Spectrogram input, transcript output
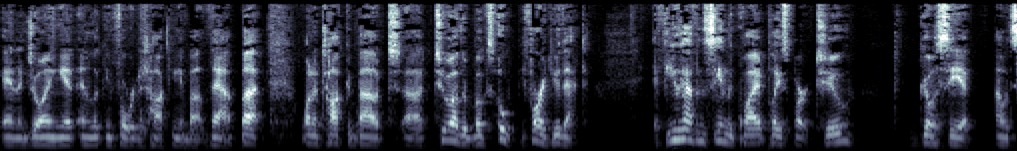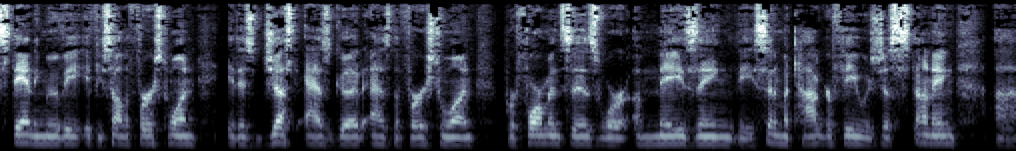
and enjoying it and looking forward to talking about that. But want to talk about uh, two other books. Oh, before I do that, if you haven't seen The Quiet Place Part 2, go see it. Outstanding movie. If you saw the first one, it is just as good as the first one. Performances were amazing. The cinematography was just stunning. Uh,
